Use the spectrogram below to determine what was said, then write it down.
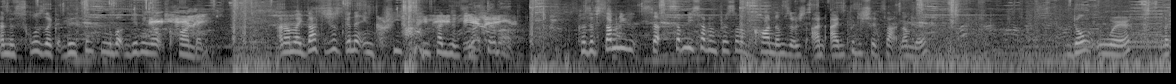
And the school's like they're thinking about giving out condoms. And I'm like, that's just gonna increase teen pregnancy. Because if 70, 77% of condoms, are, and I'm pretty sure it's that number, don't work, like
